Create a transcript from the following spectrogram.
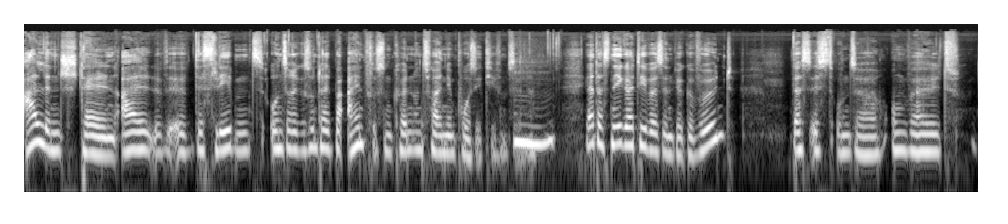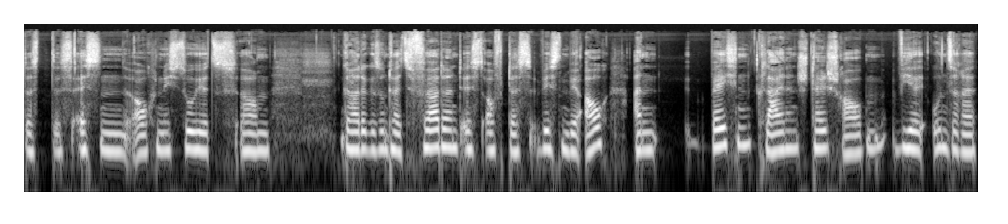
allen Stellen all, äh, des Lebens unsere Gesundheit beeinflussen können, und zwar in dem positiven Sinne. Mhm. Ja, das Negative sind wir gewöhnt das ist unsere Umwelt, dass das Essen auch nicht so jetzt ähm, gerade gesundheitsfördernd ist. Oft, das wissen wir auch, an welchen kleinen Stellschrauben wir unsere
